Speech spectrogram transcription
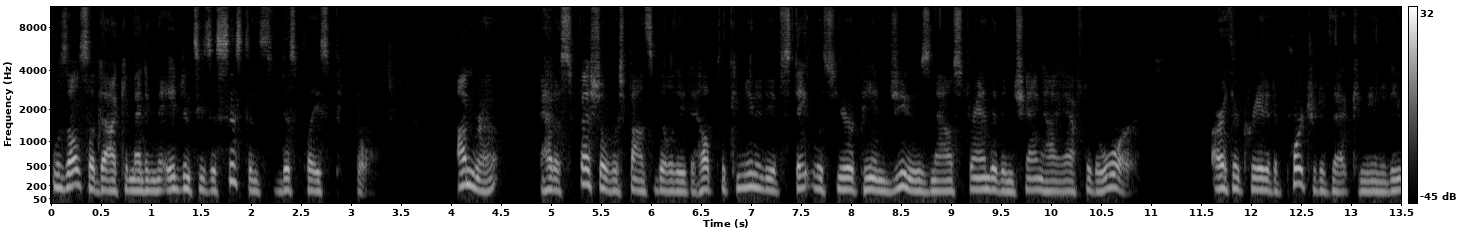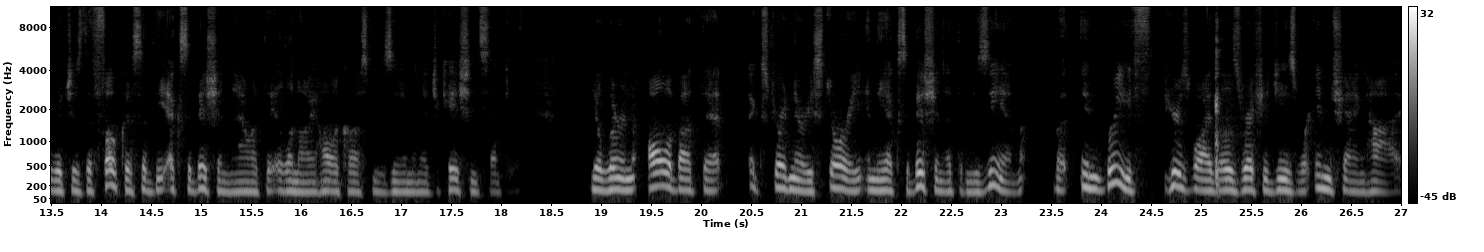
was also documenting the agency's assistance to displaced people. UNRRA had a special responsibility to help the community of stateless European Jews now stranded in Shanghai after the war. Arthur created a portrait of that community, which is the focus of the exhibition now at the Illinois Holocaust Museum and Education Center. You'll learn all about that extraordinary story in the exhibition at the museum, but in brief, here's why those refugees were in Shanghai.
